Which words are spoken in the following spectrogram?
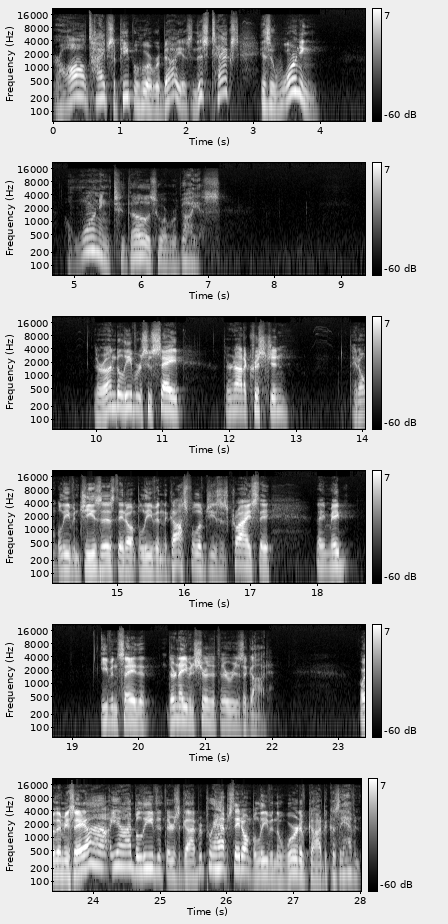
There are all types of people who are rebellious, and this text is a warning, a warning to those who are rebellious. There are unbelievers who say they're not a Christian. They don't believe in Jesus. They don't believe in the gospel of Jesus Christ. They, they may even say that they're not even sure that there is a God. Or they may say, ah, yeah, I believe that there's a God, but perhaps they don't believe in the Word of God because they haven't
